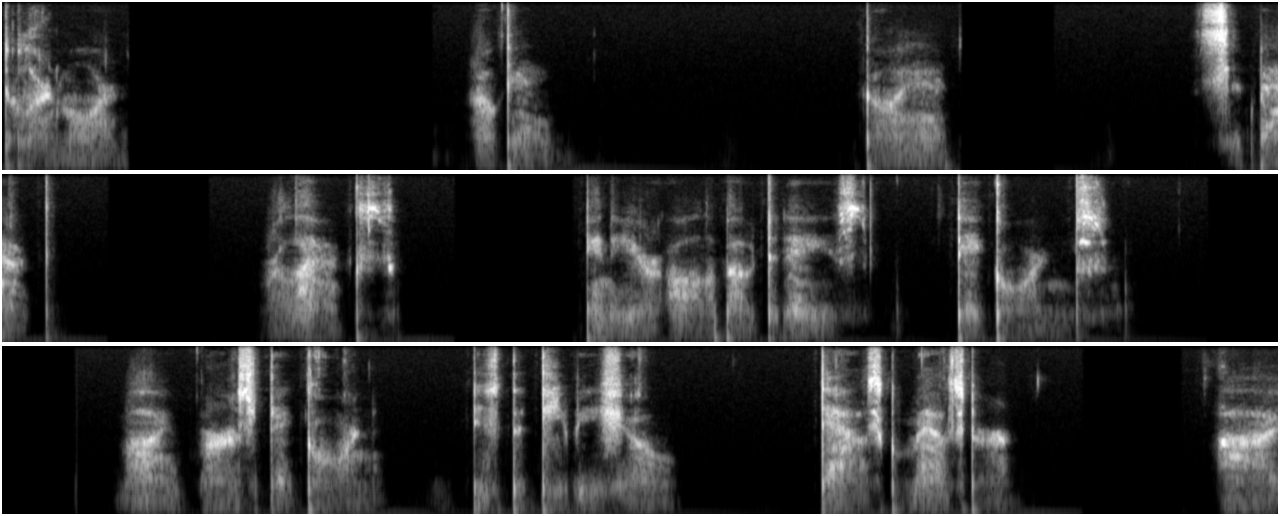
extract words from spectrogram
to learn more. Okay. Go ahead. Sit back, relax, and hear all about today's Daycorns. My first Daycorn is the TV show Taskmaster. I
